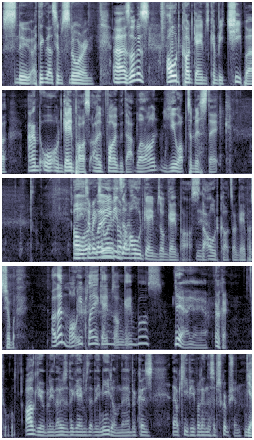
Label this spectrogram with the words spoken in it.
snoo. I think that's him snoring. Uh, as long as old COD games can be cheaper and or on Game Pass, I'm fine with that. Well, aren't you optimistic? Oh, to make well, some he means the old games on Game Pass, the old CODs on Game Pass. Sure, but are there multiplayer games on Game Pass? Yeah, yeah, yeah. Okay, cool. cool. Arguably, those are the games that they need on there because they'll keep people in the subscription. Yeah.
